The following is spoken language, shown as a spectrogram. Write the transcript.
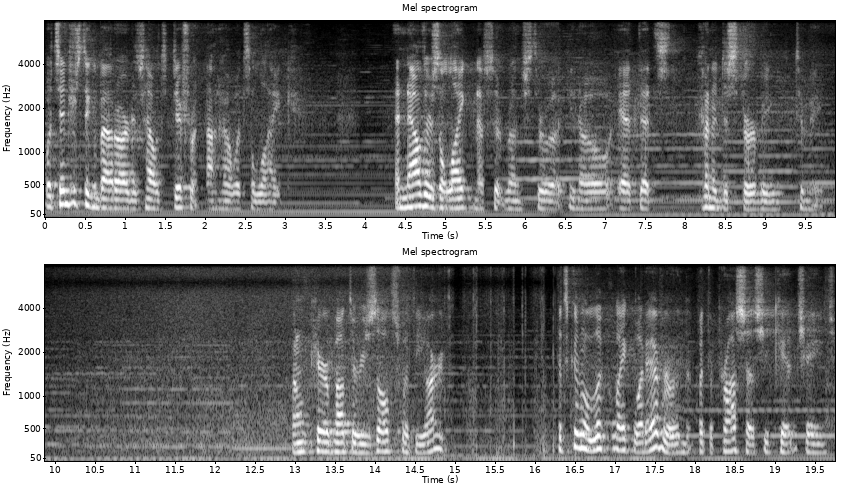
What's interesting about art is how it's different, not how it's alike. And now there's a likeness that runs through it, you know, it, that's kind of disturbing to me. I don't care about the results with the art. It's going to look like whatever, but the process you can't change.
